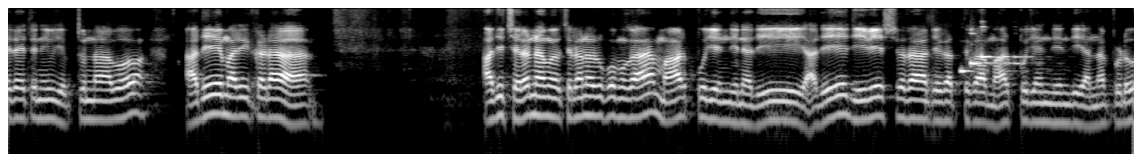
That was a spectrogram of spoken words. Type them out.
ఏదైతే నీవు చెప్తున్నావో అదే మరి ఇక్కడ అది చలన చలన రూపముగా మార్పు చెందినది. అదే జీవేశ్వర జగత్తుగా మార్పు చెందింది అన్నప్పుడు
